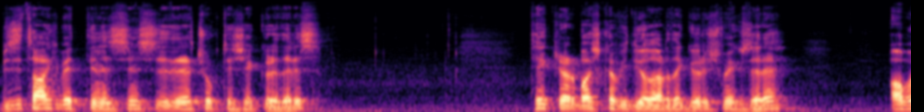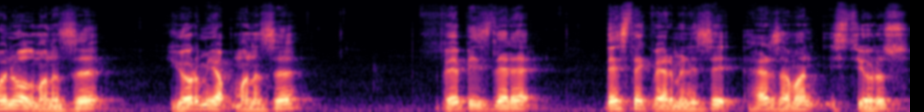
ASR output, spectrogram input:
bizi takip ettiğiniz için sizlere çok teşekkür ederiz. Tekrar başka videolarda görüşmek üzere. Abone olmanızı, yorum yapmanızı ve bizlere destek vermenizi her zaman istiyoruz.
